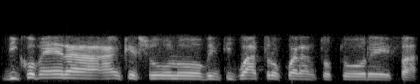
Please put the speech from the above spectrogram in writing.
di come era anche solo 24 o 48 ore fa.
